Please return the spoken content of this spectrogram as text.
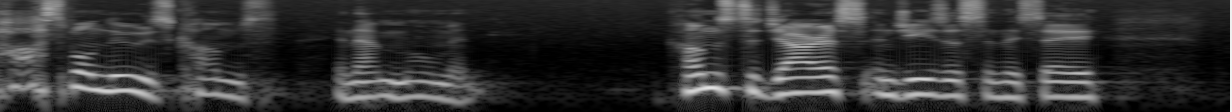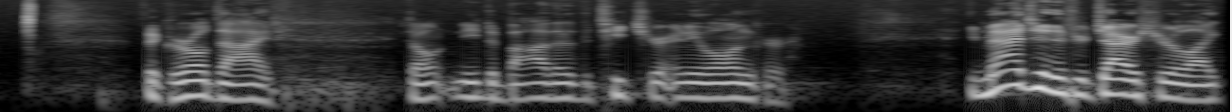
possible news comes in that moment. Comes to Jairus and Jesus, and they say, The girl died. Don't need to bother the teacher any longer. Imagine if you're Jairus, you're like,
